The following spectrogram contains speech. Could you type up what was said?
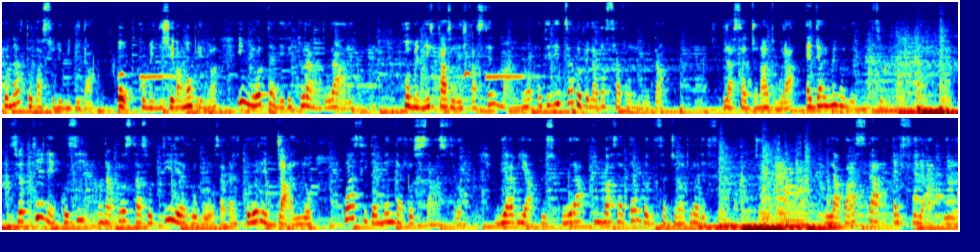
con alto tasso di umidità o, come dicevamo prima, in grotte addirittura naturali, come nel caso del Castelmagno utilizzato per la nostra fonduta la stagionatura è di almeno due mesi. Si ottiene così una crosta sottile e rugosa dal colore giallo, quasi tendente al rossastro, via via più scura in base al tempo di stagionatura del formaggio. La pasta è friabile,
